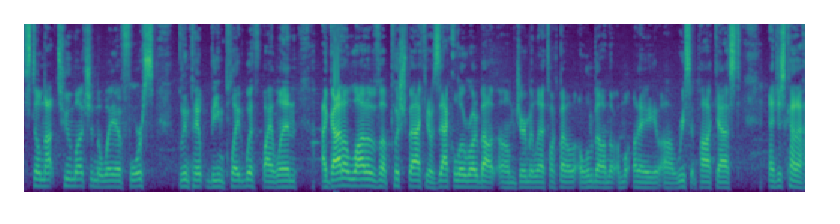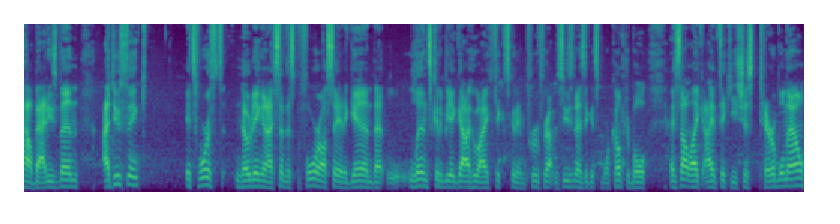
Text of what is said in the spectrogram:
Still not too much in the way of force being played with by Len. I got a lot of uh, pushback. You know, Zach Lowe wrote about um, Jeremy Lin. I talked about a little bit on, the, on a uh, recent podcast and just kind of how bad he's been. I do think it's worth noting, and I said this before, I'll say it again, that Len's going to be a guy who I think is going to improve throughout the season as he gets more comfortable. It's not like I think he's just terrible now,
